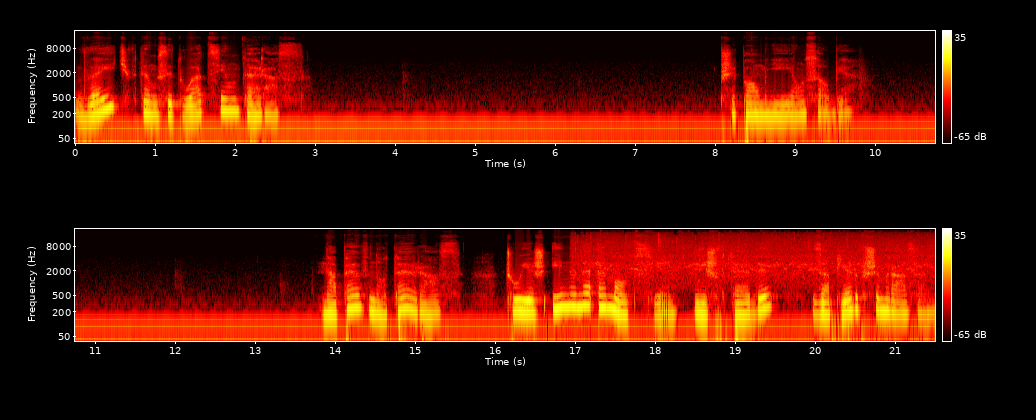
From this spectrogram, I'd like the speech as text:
Wejdź w tę sytuację teraz. Przypomnij ją sobie. Na pewno teraz czujesz inne emocje niż wtedy za pierwszym razem.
